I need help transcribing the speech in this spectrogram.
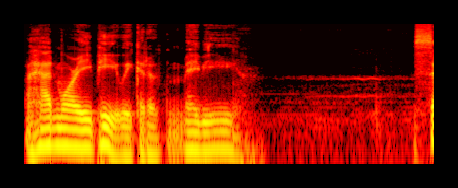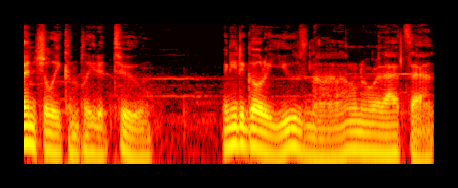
I had more EP, we could have maybe essentially completed two. We need to go to Yusnaan. I don't know where that's at.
